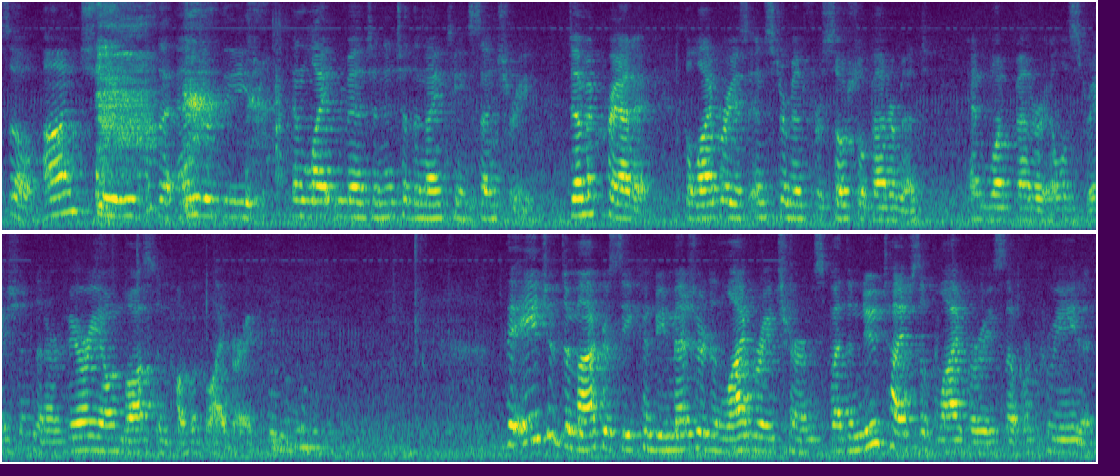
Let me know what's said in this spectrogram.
So on to the end of the Enlightenment and into the 19th century. Democratic, the library is instrument for social betterment, and what better illustration than our very own Boston Public Library. The age of democracy can be measured in library terms by the new types of libraries that were created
